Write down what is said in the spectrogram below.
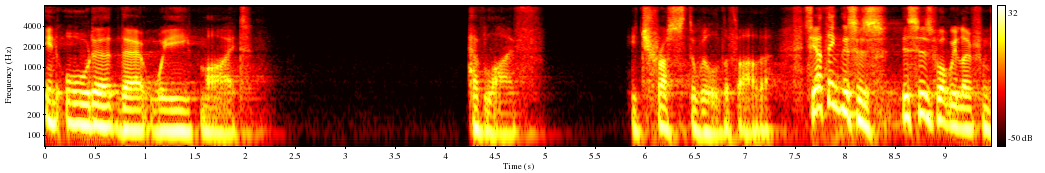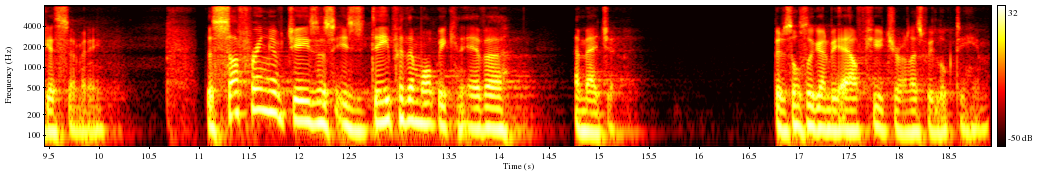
in order that we might have life. He trusts the will of the Father. See, I think this is, this is what we learn from Gethsemane. The suffering of Jesus is deeper than what we can ever imagine. But it's also going to be our future unless we look to Him.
